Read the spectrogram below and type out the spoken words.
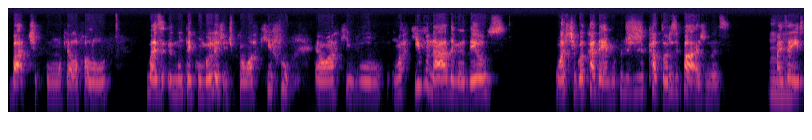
bate com o que ela falou. Mas não tem como eu ler, gente, porque é um arquivo, é um arquivo, um arquivo nada, meu Deus. Um artigo acadêmico de 14 páginas. Uhum. Mas é uhum. isso.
